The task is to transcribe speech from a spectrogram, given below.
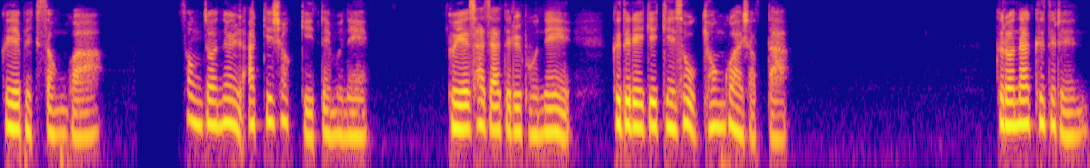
그의 백성과 성전을 아끼셨기 때문에 그의 사자들을 보내 그들에게 계속 경고하셨다. 그러나 그들은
